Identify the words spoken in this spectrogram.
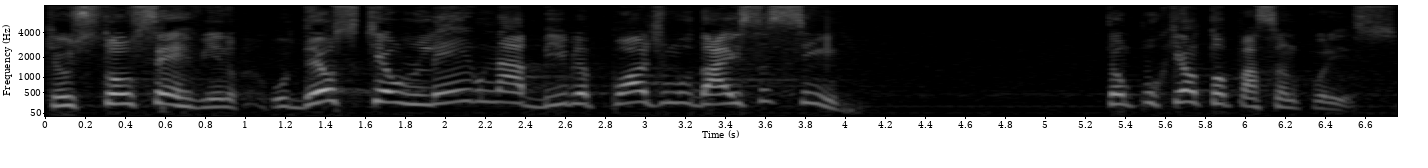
que eu estou servindo, o Deus que eu leio na Bíblia pode mudar isso sim. Então por que eu estou passando por isso?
